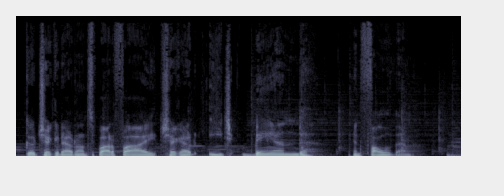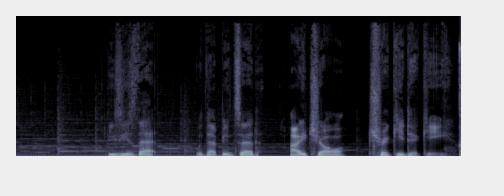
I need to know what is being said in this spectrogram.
Go check it out on Spotify. Check out each band and follow them. Easy as that. With that being said, I y'all, Tricky Dicky.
